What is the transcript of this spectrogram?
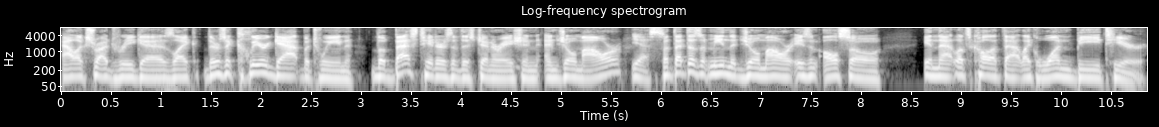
Alex Rodriguez. Like there's a clear gap between the best hitters of this generation and Joe Mauer. Yes. but that doesn't mean that Joe Mauer isn't also in that. Let's call it that, like one B tier.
